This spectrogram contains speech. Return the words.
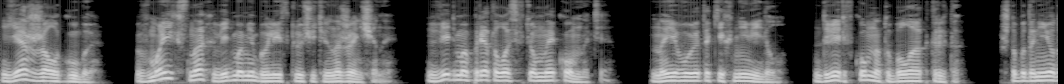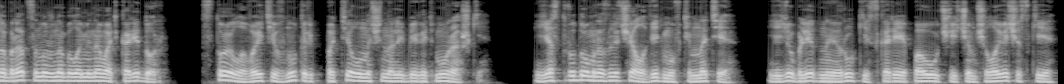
Я сжал губы. В моих снах ведьмами были исключительно женщины. Ведьма пряталась в темной комнате. На его я таких не видел. Дверь в комнату была открыта. Чтобы до нее добраться, нужно было миновать коридор. Стоило войти внутрь, по телу начинали бегать мурашки. Я с трудом различал ведьму в темноте. Ее бледные руки, скорее паучьи, чем человеческие,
